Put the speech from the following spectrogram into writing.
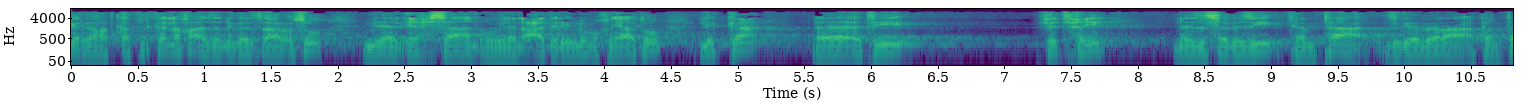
ጌርካ ክትቀትል ከለካ እዚ ንገዛእ ርእሱ ምና ልእሕሳን ወምና ልዓድል ይብሉ ምክንያቱ ልክዕ እቲ ፍትሒ ነዚ ሰብ እዚ ከምታ ዝገበራ ከምታ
